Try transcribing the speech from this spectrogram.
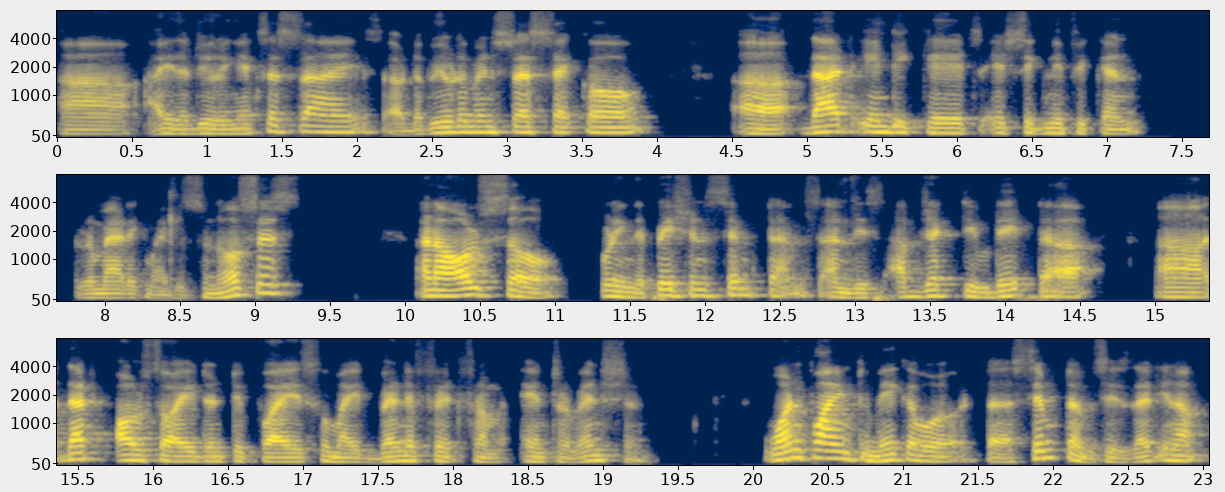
uh, either during exercise or the dobutamine stress echo, uh, that indicates a significant rheumatic mitral stenosis. And also putting the patient's symptoms and this objective data uh, that also identifies who might benefit from intervention. One point to make about uh, symptoms is that, you know,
